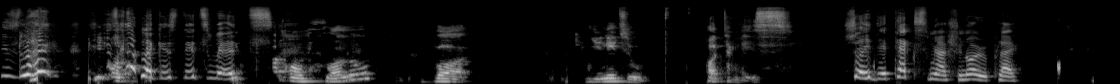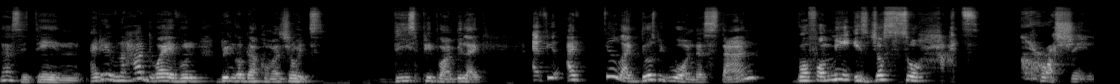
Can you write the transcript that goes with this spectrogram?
is like it's like a statement. Unfollow, but you need to cut ties. So if they text me, I should not reply. That's the thing. I don't even know how do I even bring up that conversation with these people and be like, I feel I feel like those people will understand, but for me, it's just so heart crushing.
